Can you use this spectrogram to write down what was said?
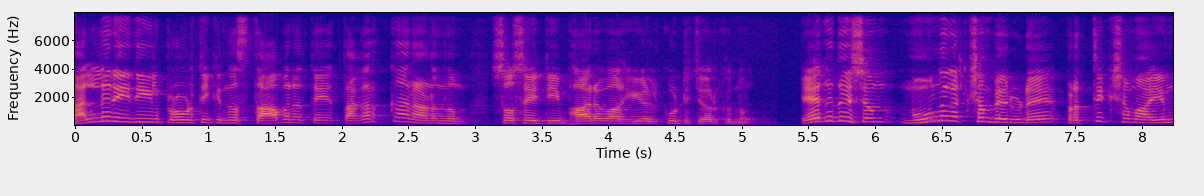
നല്ല രീതിയിൽ പ്രവർത്തിക്കുന്ന സ്ഥാപനത്തെ തകർക്കാനാണെന്നും സൊസൈറ്റി ഭാരവാഹികൾ കൂട്ടിച്ചേർക്കുന്നു. ഏകദേശം മൂന്ന് ലക്ഷം പേരുടെ പ്രത്യക്ഷമായും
